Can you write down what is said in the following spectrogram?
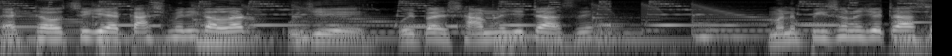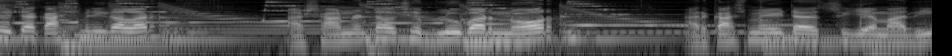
একটা হচ্ছে গিয়া কাশ্মীরি কালার, ওই যে, ওই পাশে সামনে যেটা আছে মানে পিছনে যেটা আছে, ওইটা কাশ্মীরি কালার। আর সামনেটা হচ্ছে ব্লু বার নর। আর কাশ্মীরিটা হচ্ছে গিয়া মাদি।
